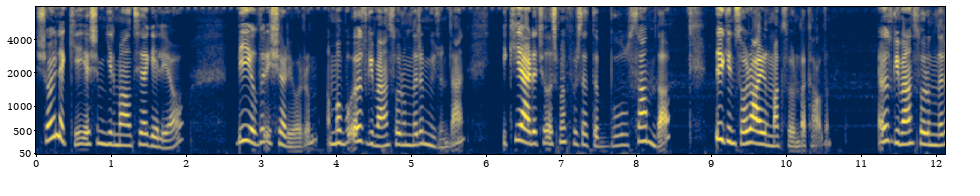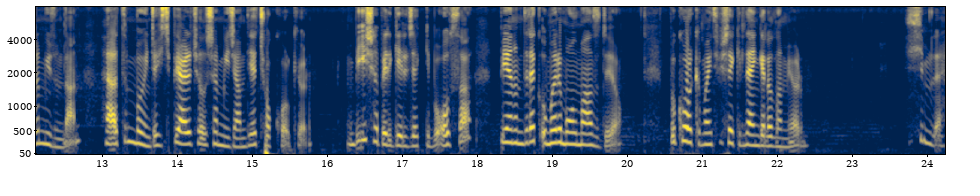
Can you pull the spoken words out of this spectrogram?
Şöyle ki yaşım 26'ya geliyor. Bir yıldır iş arıyorum ama bu özgüven sorunlarım yüzünden iki yerde çalışma fırsatı bulsam da bir gün sonra ayrılmak zorunda kaldım. Özgüven sorunlarım yüzünden hayatım boyunca hiçbir yerde çalışamayacağım diye çok korkuyorum. Bir iş haberi gelecek gibi olsa bir yanım direkt umarım olmaz diyor. Bu korkuma hiçbir şekilde engel olamıyorum. Şimdi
